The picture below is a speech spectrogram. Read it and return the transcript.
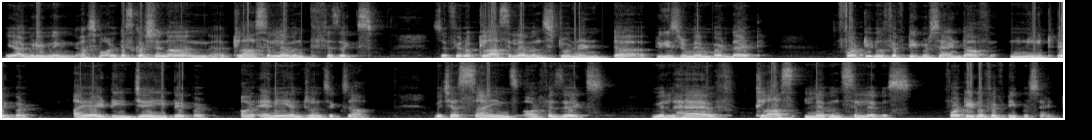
Yeah, good evening. A small discussion on uh, class 11th physics. So if you're a class 11 student, uh, please remember that 40 to 50% of NEET paper, IIT JEE paper, or any entrance exam, which has science or physics, will have class 11 syllabus, 40 to 50%.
